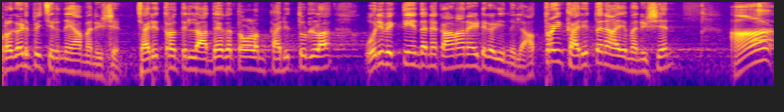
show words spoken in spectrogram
പ്രകടിപ്പിച്ചിരുന്ന ആ മനുഷ്യൻ ചരിത്രത്തിൽ അദ്ദേഹത്തോളം കരുത്തുള്ള ഒരു വ്യക്തിയും തന്നെ കാണാനായിട്ട് കഴിയുന്നില്ല. അത്രയും കരുത്തനായ മനുഷ്യൻ ആ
